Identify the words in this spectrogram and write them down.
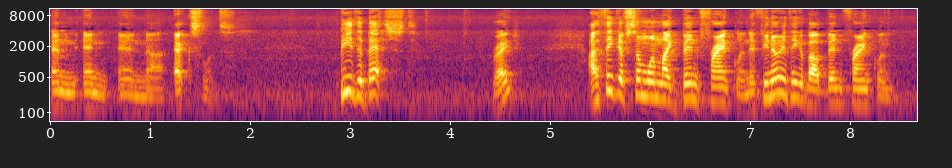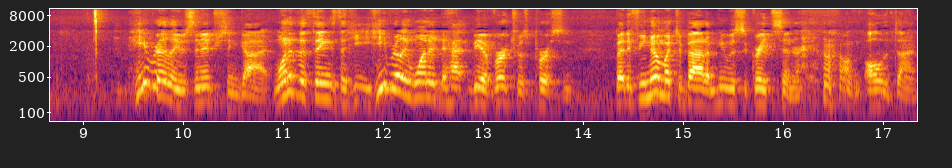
and, and, and uh, excellence. Be the best, right? I think of someone like Ben Franklin. If you know anything about Ben Franklin, he really was an interesting guy. One of the things that he, he really wanted to ha- be a virtuous person. But if you know much about him, he was a great sinner all the time.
